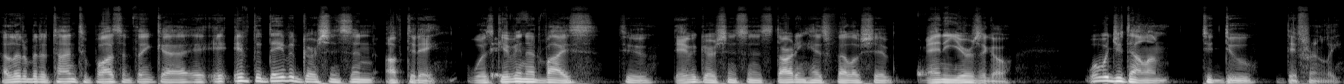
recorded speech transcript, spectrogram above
a little bit of time to pause and think. Uh, if the David Gershenson of today was giving advice to David Gershenson starting his fellowship many years ago, what would you tell him to do differently?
